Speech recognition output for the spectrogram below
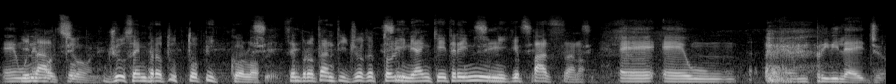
è in alto, giù sembra tutto piccolo, sì, sembrano tanti giocattolini, sì, anche i trenini sì, che passano. È, è, un, è un privilegio,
